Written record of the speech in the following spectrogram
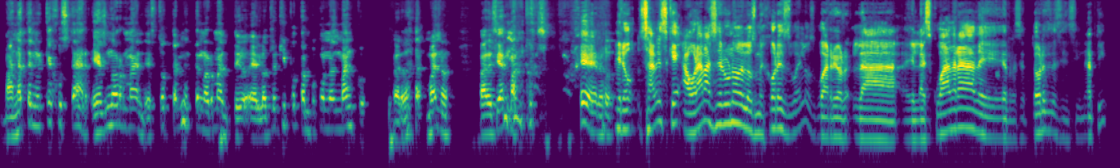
Van a tener que ajustar, es normal, es totalmente normal. El otro equipo tampoco no es manco, ¿verdad? Bueno, parecían mancos. Pero, pero ¿sabes qué? Ahora va a ser uno de los mejores duelos, Warrior. La, la escuadra de receptores de Cincinnati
